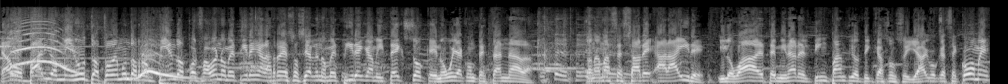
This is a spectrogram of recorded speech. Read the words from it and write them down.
Llevamos varios minutos. Todo el mundo rompiendo. Por favor, no me tiren a las redes sociales. No me tiren a mi texto que no voy a contestar nada. Esto nada más se sale al aire y lo va a determinar el Team Panty o Team Calzoncillo. Algo que se come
